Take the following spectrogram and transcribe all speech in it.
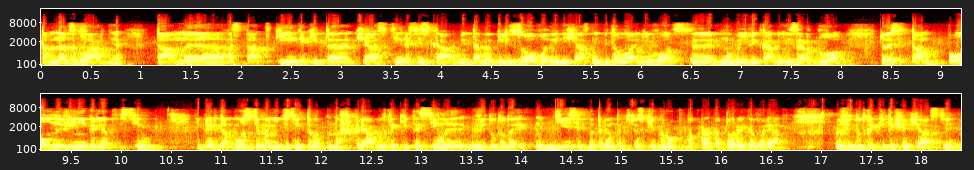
там Нацгвардия, там э, остатки какие-то части российской армии, там мобилизованные несчастные бедолаги вот с э, ну, боевиками из Ордло. То есть там полный винегрет сил. Теперь, допустим, они действительно вот нашкрябают какие-то силы, ведут туда ну, 10 батальон тактических групп, про которые говорят, ведут какие-то еще части.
